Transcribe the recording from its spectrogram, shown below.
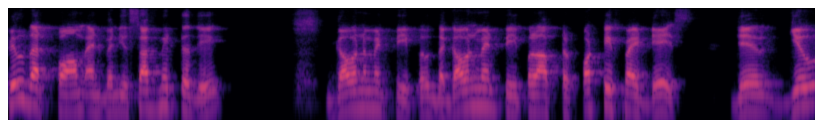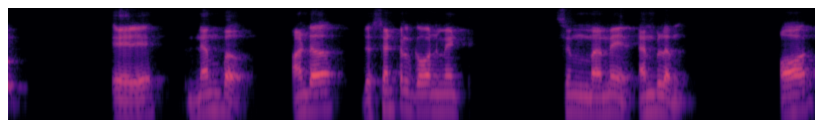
fill that form and when you submit to the government people, the government people after 45 days, they'll give a number under the central government emblem or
